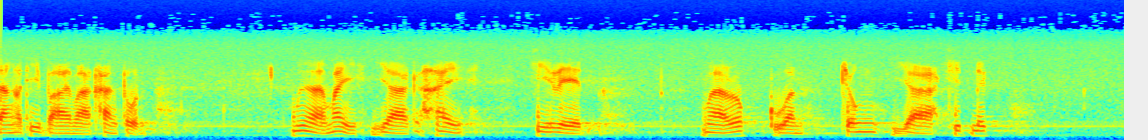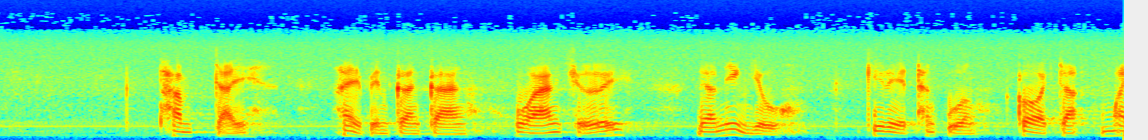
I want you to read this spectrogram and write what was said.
ดังอธิบายมาข้างต้น เมื่อไม่อยากให้กิเลสมารบกวนจงอย่าคิดนึกทำใจให้เป็นกลางกลางวางเฉย แล้วนิ่งอยู่ กิเลสทั้งปวง ก็จะไม่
